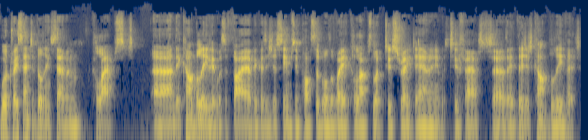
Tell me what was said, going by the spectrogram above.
World Trade Center Building Seven collapsed Uh, and they can't believe it was a fire because it just seems impossible. The way it collapsed looked too straight down and it was too fast. So they, they just can't believe it.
